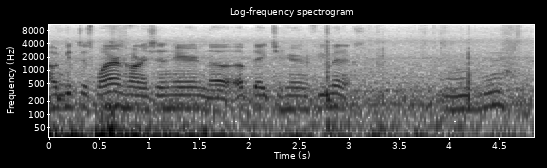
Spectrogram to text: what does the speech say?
I'll get this wiring harness in here and uh, update you here in a few minutes. Okay.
